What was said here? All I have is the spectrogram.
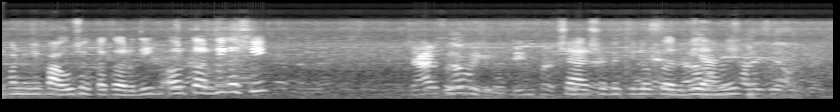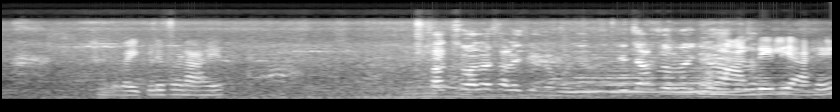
पण तुम्ही पाहू शकता कर्दी. और कर्दी कशी? चारशे रुपये किलो कर्दी आहे. बघा इकडे पण आहेत. मांदेली आहे.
